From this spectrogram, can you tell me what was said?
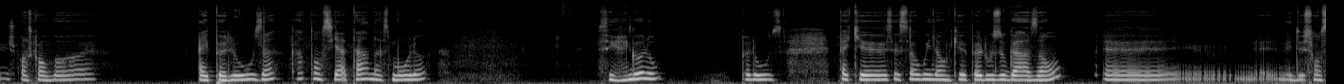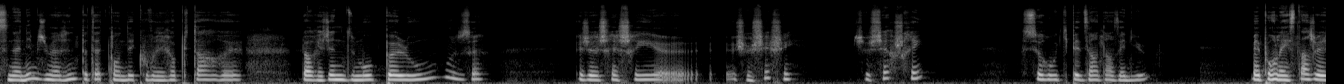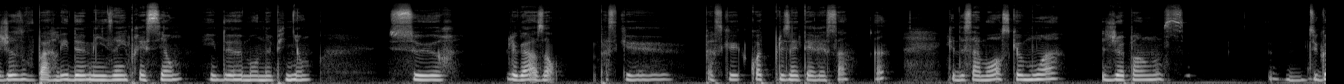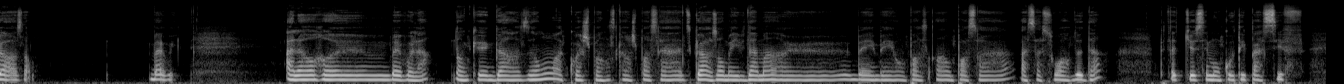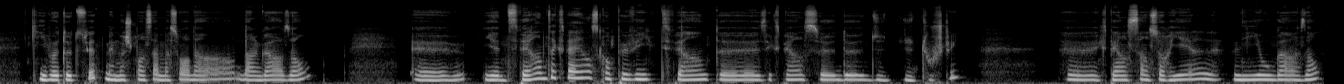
je pense qu'on va à pelouse, hein? Quand on s'y attend à ce mot-là, c'est rigolo. Pelouse. Fait que c'est ça, oui, donc pelouse ou gazon. Euh, les deux sont synonymes, j'imagine. Peut-être qu'on découvrira plus tard euh, l'origine du mot pelouse. Je chercherai. Euh, je chercherai. Je chercherai sur Wikipédia en temps et lieu. Mais pour l'instant, je vais juste vous parler de mes impressions et de mon opinion sur le gazon. Parce que. Parce que quoi de plus intéressant, hein? Que de savoir ce que moi, je pense du gazon. Ben oui. Alors, euh, ben voilà. Donc, euh, gazon, à quoi je pense quand je pense à du gazon? Bien évidemment, euh, ben, ben, on pense, on à, s'asseoir dedans. Peut-être que c'est mon côté passif qui va tout de suite, mais moi, je pense à m'asseoir dans, le gazon. Il y a différentes expériences qu'on peut vivre, différentes expériences de, du toucher. Euh, expérience sensorielle liée au gazon.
